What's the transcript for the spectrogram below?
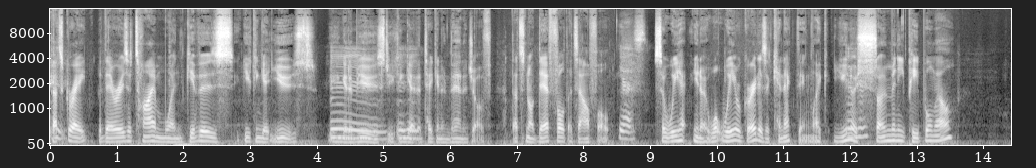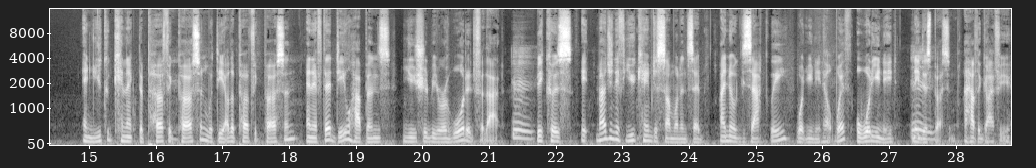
That's great, but there is a time when givers you can get used, you can get mm, abused, you can get mm-hmm. taken advantage of. That's not their fault. That's our fault. Yes. So we, ha- you know, what we're great is at connecting. Like you know, mm-hmm. so many people, Mel, and you could connect the perfect person with the other perfect person, and if their deal happens, you should be rewarded for that. Mm. Because it, imagine if you came to someone and said, "I know exactly what you need help with, or what do you need? I need this mm. person. I have the guy for you."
